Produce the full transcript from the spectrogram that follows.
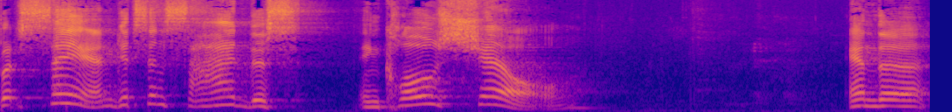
but sand gets inside this enclosed shell, and the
